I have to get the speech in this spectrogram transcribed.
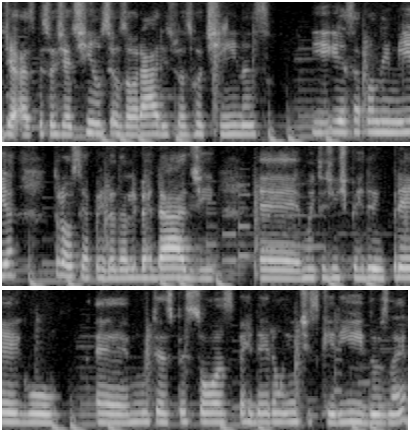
de, as pessoas já tinham seus horários, suas rotinas, e, e essa pandemia trouxe a perda da liberdade, é, muita gente perdeu emprego, é, muitas pessoas perderam entes queridos, né?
